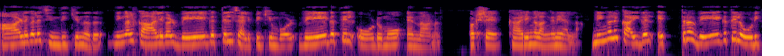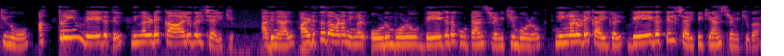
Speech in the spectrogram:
ആളുകൾ ചിന്തിക്കുന്നത് നിങ്ങൾ കാലുകൾ വേഗത്തിൽ ചലിപ്പിക്കുമ്പോൾ വേഗത്തിൽ ഓടുമോ എന്നാണ്. പക്ഷെ കാര്യങ്ങൾ അങ്ങനെയല്ല. നിങ്ങൾ കൈകൾ എത്ര വേഗത്തിൽ ഓടിക്കുന്നുവോ അത്രയും വേഗത്തിൽ നിങ്ങളുടെ കാലുകൾ ചലിക്കും. അതിനാൽ അടുത്ത തവണ നിങ്ങൾ ഓടുമ്പോഴോ വേഗത കൂട്ടാൻ ശ്രമിക്കുമ്പോഴോ നിങ്ങളുടെ കൈകൾ വേഗത്തിൽ ചലിപ്പിക്കാൻ ശ്രമിക്കുക.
